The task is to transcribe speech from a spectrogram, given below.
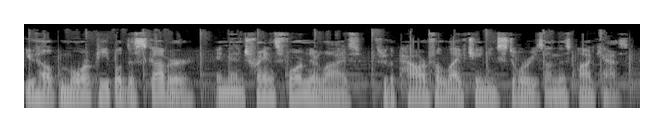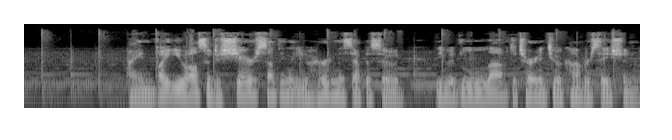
you help more people discover and then transform their lives through the powerful life changing stories on this podcast. I invite you also to share something that you heard in this episode that you would love to turn into a conversation.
